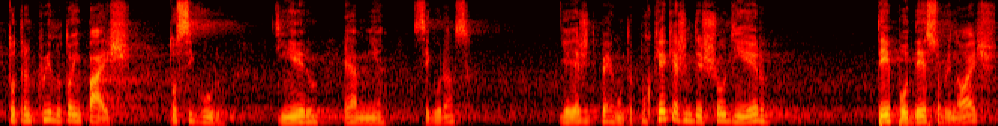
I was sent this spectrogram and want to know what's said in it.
Estou tranquilo, estou em paz, estou seguro. Dinheiro é a minha segurança. E aí a gente pergunta: por que, que a gente deixou o dinheiro ter poder sobre nós?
